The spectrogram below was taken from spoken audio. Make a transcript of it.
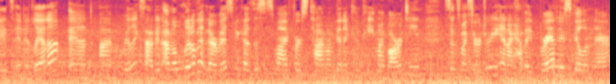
it's in Atlanta and I'm really excited. I'm a little bit nervous because this is my first time I'm gonna compete my bar routine since my surgery and I have a brand new skill in there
